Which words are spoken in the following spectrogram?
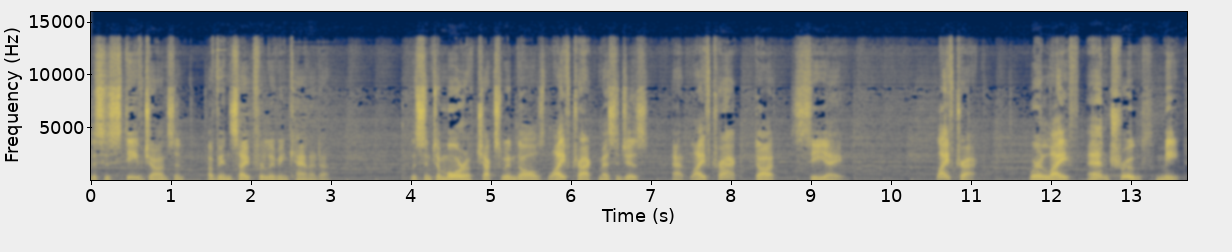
This is Steve Johnson of Insight for Living Canada. Listen to more of Chuck Swindoll's LifeTrac messages at lifetrac.ca. LifeTrac, where life and truth meet.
